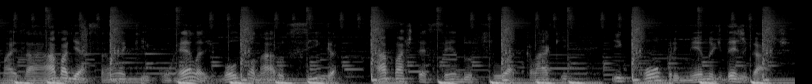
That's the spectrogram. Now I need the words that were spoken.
mas a avaliação é que com elas Bolsonaro siga abastecendo sua claque e compre menos desgaste.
